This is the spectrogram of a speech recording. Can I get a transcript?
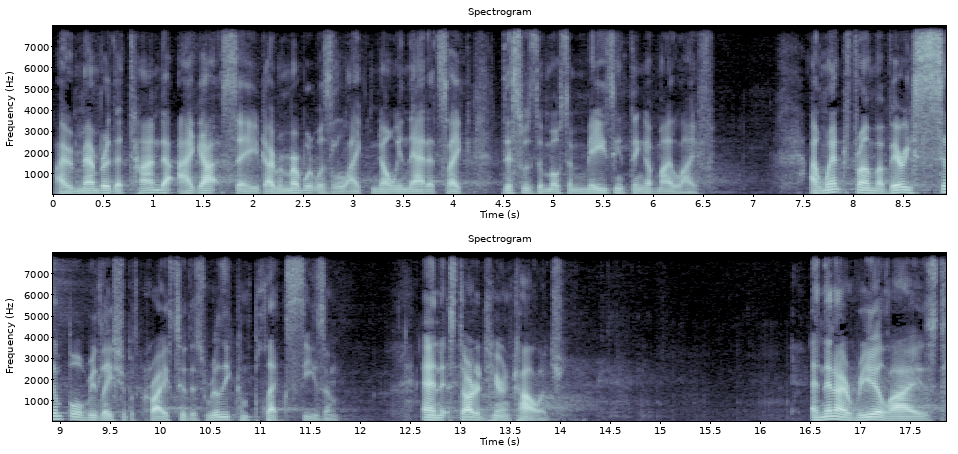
I remember the time that I got saved. I remember what it was like knowing that it's like this was the most amazing thing of my life. I went from a very simple relationship with Christ to this really complex season. And it started here in college. And then I realized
